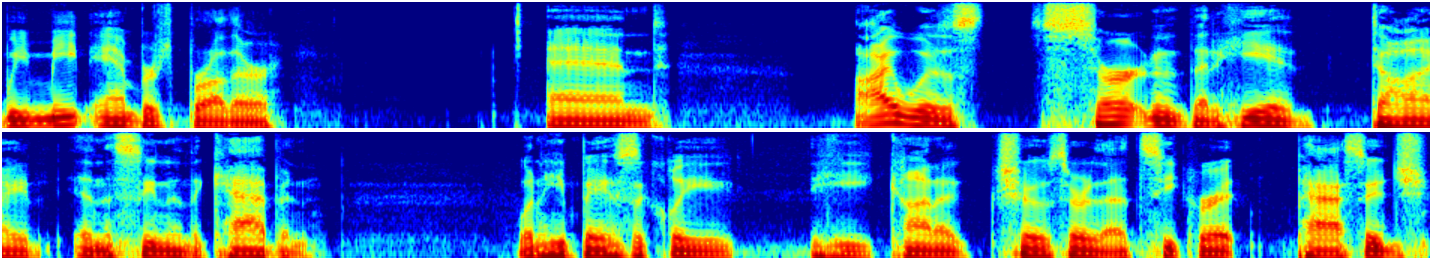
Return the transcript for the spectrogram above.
we meet Amber's brother, and I was certain that he had died in the scene in the cabin when he basically he kind of shows her that secret passage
